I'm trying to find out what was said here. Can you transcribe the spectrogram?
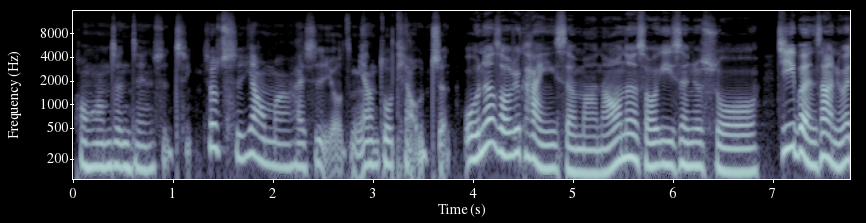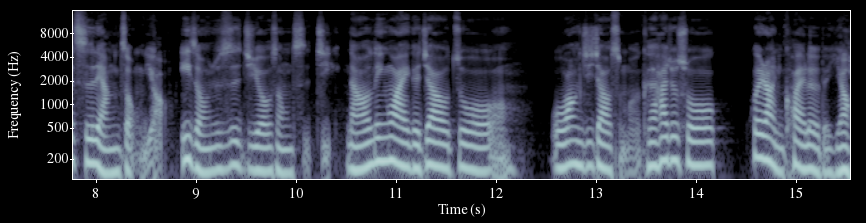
恐慌症这件事情？就吃药吗？还是有怎么样做调整？我那时候去看医生嘛，然后那时候医生就说，基本上你会吃两种药，一种就是肌肉松弛剂，然后另外一个叫做我忘记叫什么，可是他就说。会让你快乐的药，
